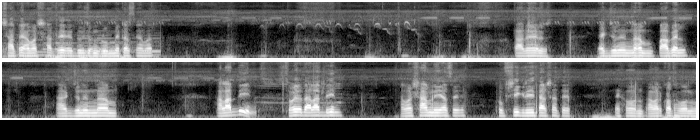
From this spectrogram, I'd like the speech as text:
সাথে আমার সাথে দুইজন রুমমেট আছে আমার। তাদের একজনের নাম পাবেল। আরেকজনের নাম আলাদ্দিন সৈয়দ আলাদ্দিন আমার সামনেই আছে, খুব শীঘ্রই তার সাথে এখন আবার কথা বলব।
